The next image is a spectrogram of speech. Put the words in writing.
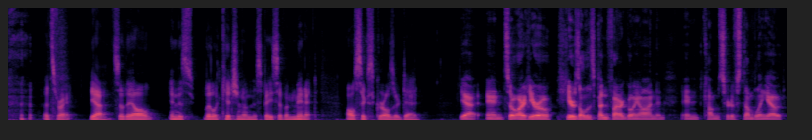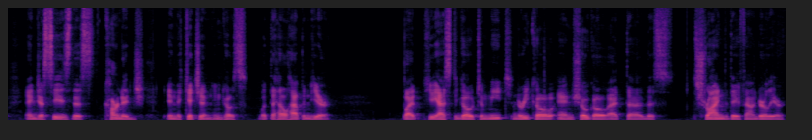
That's right. Yeah. So they all in this little kitchen in the space of a minute, all six girls are dead. Yeah, and so our hero hears all this gunfire going on and, and comes sort of stumbling out and just sees this carnage in the kitchen and goes, What the hell happened here? But he has to go to meet Noriko and Shogo at uh, this shrine that they found earlier.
